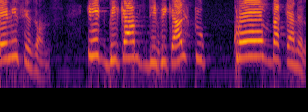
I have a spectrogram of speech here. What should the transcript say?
rainy seasons it becomes difficult to cross the canal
